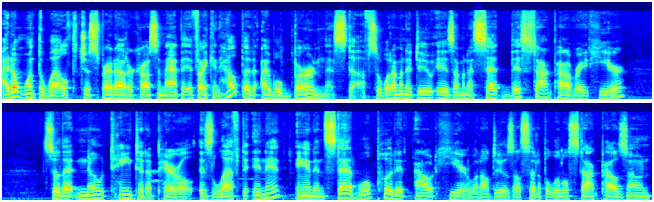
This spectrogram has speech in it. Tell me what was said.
I don't want the wealth just spread out across the map. If I can help it, I will burn this stuff. So what I'm going to do is I'm going to set this stockpile right here so that no tainted apparel is left in it and instead we'll put it out here. What I'll do is I'll set up a little stockpile zone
